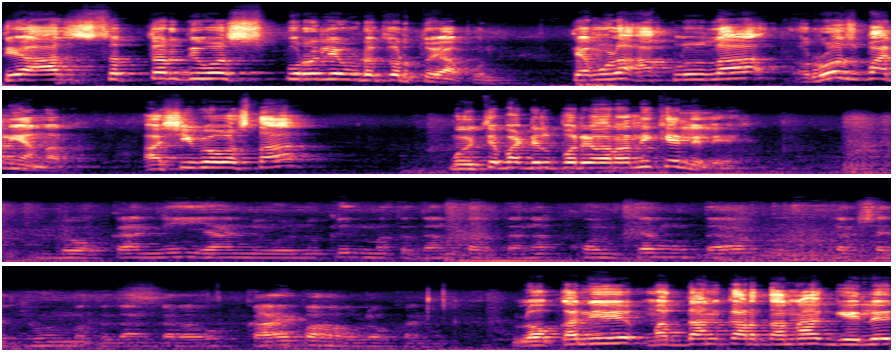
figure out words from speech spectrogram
ते आज सत्तर दिवस पुरवलं एवढं करतोय आपण. त्यामुळं अकलूजला रोज पाणी येणार. अशी व्यवस्था मोहिते पाटील परिवाराने केलेली आहे. लोकांनी या निवडणुकीत मतदान करताना कोणत्या मुद्दा लक्षात घेऊन मतदान करावं? काय पाहावं लोकांनी? लोकांनी मतदान करताना गेले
